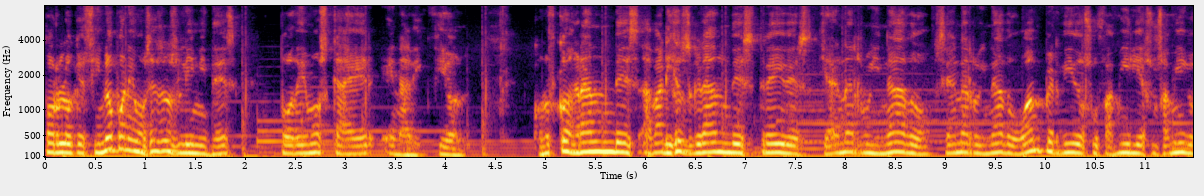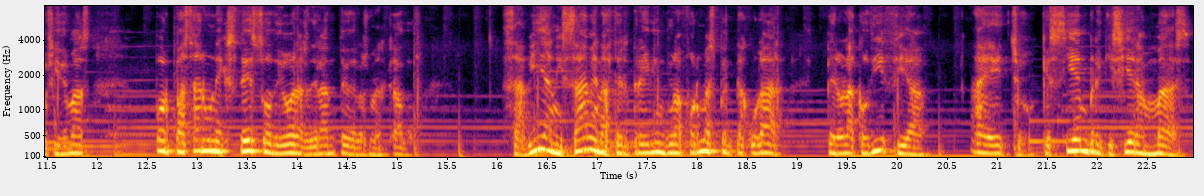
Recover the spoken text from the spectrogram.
por lo que si no ponemos esos límites podemos caer en adicción. Conozco a grandes, a varios grandes traders que han arruinado, se han arruinado o han perdido su familia, sus amigos y demás por pasar un exceso de horas delante de los mercados. Sabían y saben hacer trading de una forma espectacular, pero la codicia ha hecho que siempre quisieran más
